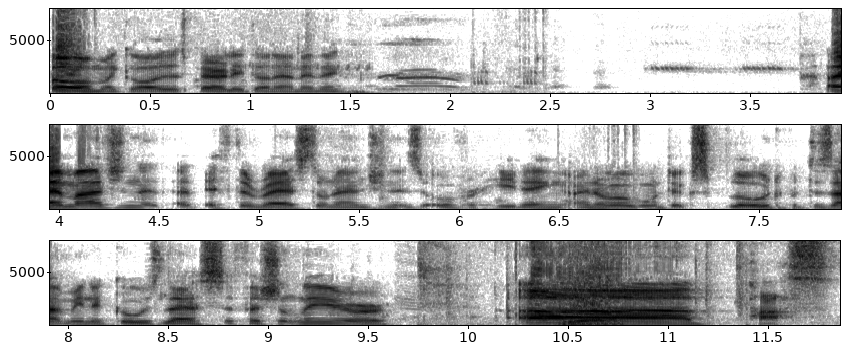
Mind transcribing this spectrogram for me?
Oh my god, it's barely done anything. I imagine that if the redstone engine is overheating, I know it won't explode, but does that mean it goes less efficiently, or Uh, pass.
